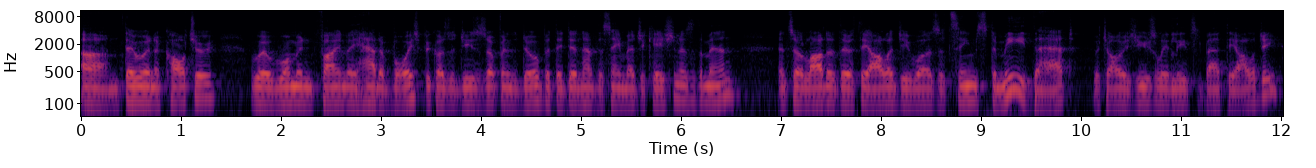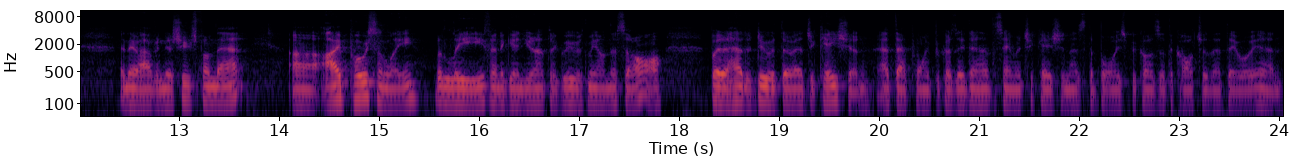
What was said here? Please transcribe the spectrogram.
Um, they were in a culture where women finally had a voice because of Jesus opening the door, but they didn't have the same education as the men. And so a lot of their theology was, it seems to me that, which always usually leads to bad theology, and they were having issues from that. Uh, I personally believe, and again, you don't have to agree with me on this at all, but it had to do with their education at that point because they didn't have the same education as the boys because of the culture that they were in.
